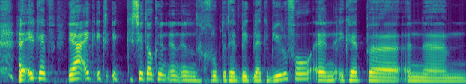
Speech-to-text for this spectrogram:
nee, ik, heb, ja ik, ik, ik zit ook in, in een groep dat heet Big Black and Beautiful. En ik heb eh, een. ehm,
